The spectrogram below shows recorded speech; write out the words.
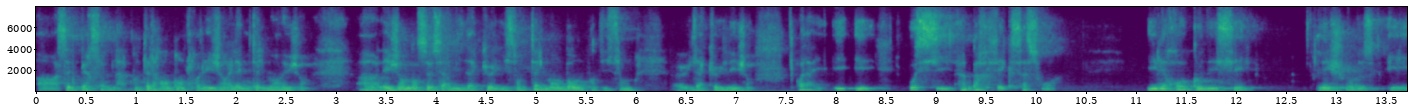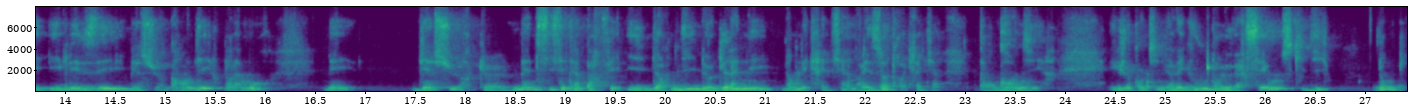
Ah, cette personne-là, quand elle rencontre les gens, elle aime tellement les gens. Ah, les gens dans ce service d'accueil, ils sont tellement bons quand ils, sont, euh, ils accueillent les gens. Voilà. Et, et, aussi imparfait que ça soit, il reconnaissait les choses et il les faisait, bien sûr, grandir dans l'amour, mais bien sûr que même si c'est imparfait, il leur dit de glaner dans les chrétiens, dans les autres chrétiens, pour grandir. Et je continue avec vous dans le verset 11 qui dit, donc,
